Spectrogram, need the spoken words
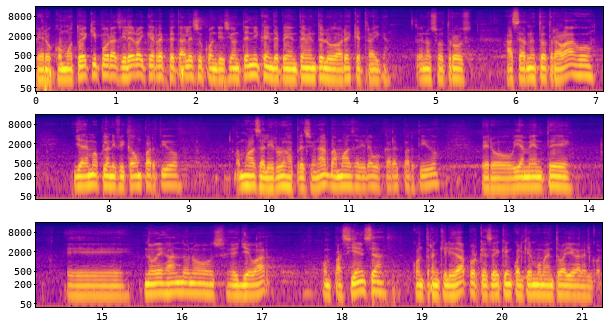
pero como todo equipo brasilero hay que respetarle su condición técnica independientemente de los jugadores que traigan. Entonces nosotros hacer nuestro trabajo, ya hemos planificado un partido, vamos a salirlos a presionar, vamos a salir a buscar el partido, pero obviamente eh, no dejándonos eh, llevar con paciencia, con tranquilidad, porque sé que en cualquier momento va a llegar el gol.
